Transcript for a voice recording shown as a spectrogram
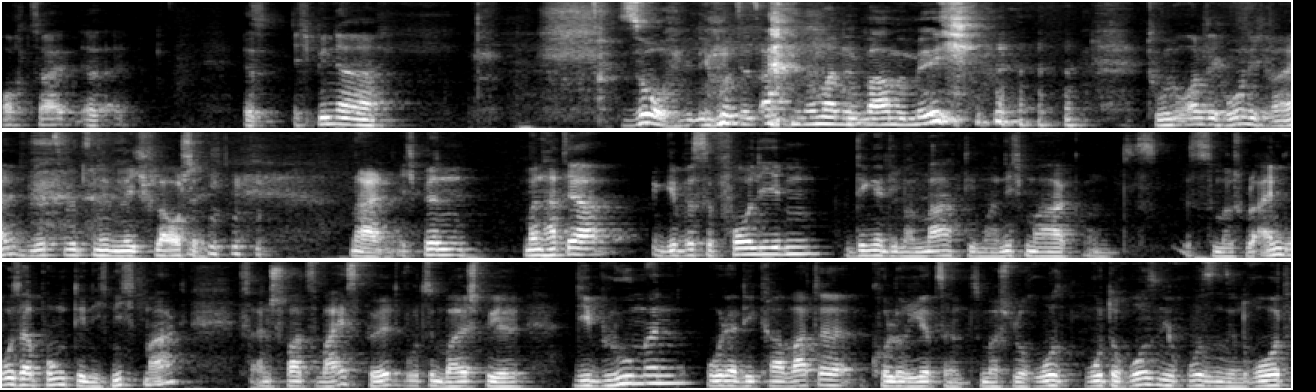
Hochzeit. Äh, ich bin ja so, wir nehmen uns jetzt nochmal eine warme Milch. Tun ordentlich Honig rein. Jetzt wird es nämlich flauschig. Nein, ich bin, man hat ja gewisse Vorlieben, Dinge, die man mag, die man nicht mag. Und das ist zum Beispiel ein großer Punkt, den ich nicht mag, ist ein Schwarz-Weiß-Bild, wo zum Beispiel die Blumen oder die Krawatte koloriert sind. Zum Beispiel ro rote Rosen, die Rosen sind rot,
